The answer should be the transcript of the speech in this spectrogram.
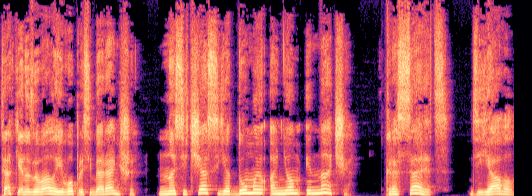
Так я называла его про себя раньше, но сейчас я думаю о нем иначе. Красавец, дьявол,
